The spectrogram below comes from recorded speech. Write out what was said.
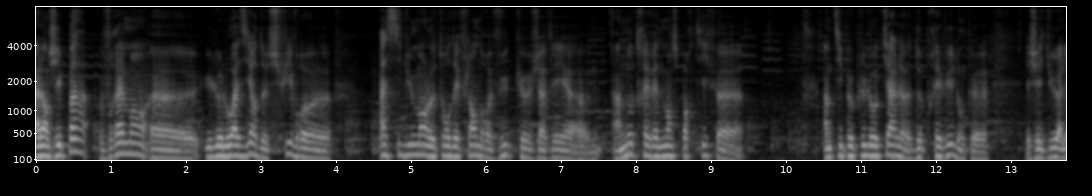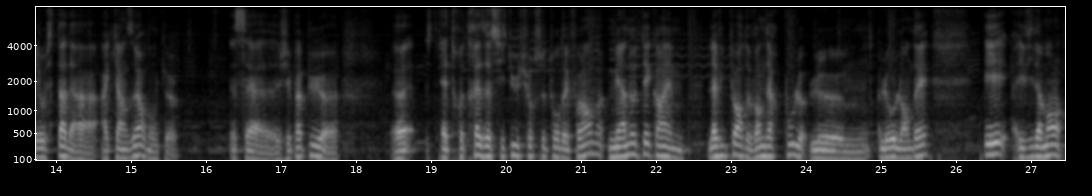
Alors, j'ai pas vraiment euh, eu le loisir de suivre euh, assidûment le Tour des Flandres vu que j'avais un autre événement sportif un petit peu plus local de prévu. Donc, j'ai dû aller au stade à, à 15h. Donc, j'ai pas pu euh, être très assidu sur ce Tour des Flandres, mais à noter quand même la victoire de Van le, Hollandais, et évidemment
